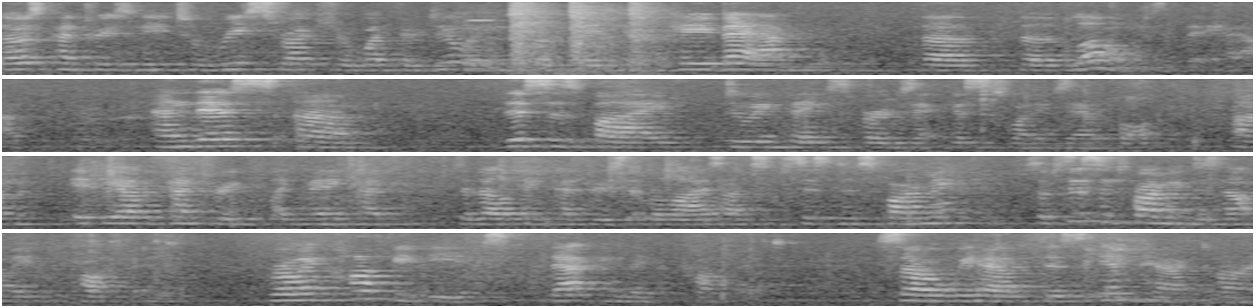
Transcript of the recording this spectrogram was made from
those countries need to restructure what they're doing so that they can pay back the, the loans that they have. And this, um, this is by doing things, for example, this is one example. Um, if you have a country, like many developing countries that relies on subsistence farming, subsistence farming does not make a profit. Growing coffee beans, that can make a profit. So we have this impact on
